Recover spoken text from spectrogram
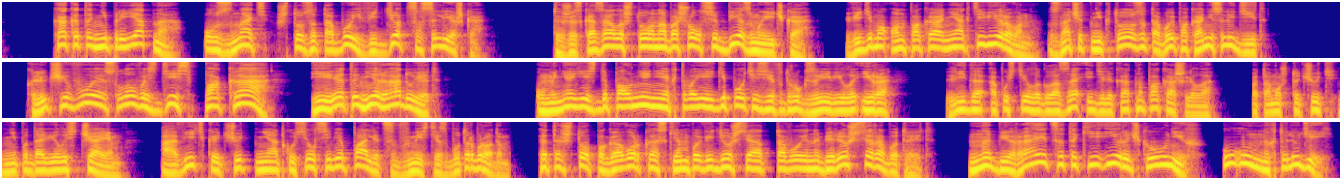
Как это неприятно узнать, что за тобой ведется слежка. Ты же сказала, что он обошелся без маячка. Видимо, он пока не активирован, значит, никто за тобой пока не следит. Ключевое слово здесь «пока», и это не радует. «У меня есть дополнение к твоей гипотезе», — вдруг заявила Ира. Лида опустила глаза и деликатно покашляла, потому что чуть не подавилась чаем, а Витька чуть не откусил себе палец вместе с бутербродом. «Это что, поговорка «с кем поведешься, от того и наберешься» работает? Набирается-таки Ирочка у них, у умных-то людей».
